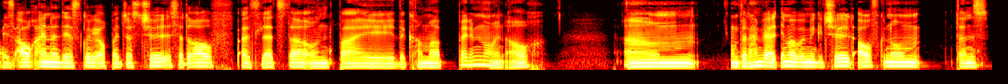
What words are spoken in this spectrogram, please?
ist auch einer, der ist, glaube ich, auch bei Just Chill ist er drauf als letzter und bei The Come Up, bei dem neuen auch. Ähm, und dann haben wir halt immer bei mir gechillt, aufgenommen. Dann ist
